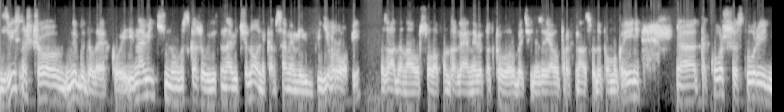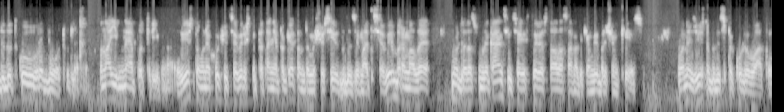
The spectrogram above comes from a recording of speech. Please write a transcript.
Звісно, що не буде легко, і навіть ну скажу, навіть чиновникам самим в Європі згадана Урсула Ляйн не випадково робить сьогодні заяву про фінансову допомогу Україні. Е, також створюють додаткову роботу для них. Вона їм не потрібна. Звісно, вони хочуть це вирішити питання пакетом, тому що всі будуть займатися виборами. Але ну для республіканців ця історія стала саме таким виборчим кейсом. Вони, звісно, будуть спекулювати.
